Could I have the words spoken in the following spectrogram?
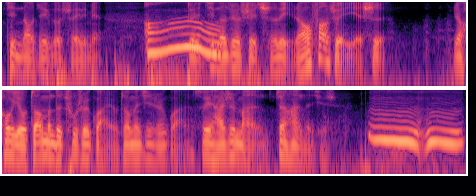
进到这个水里面，哦，对，进到这个水池里，然后放水也是。然后有专门的出水管，有专门进水管，所以还是蛮震撼的。其实，嗯嗯，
